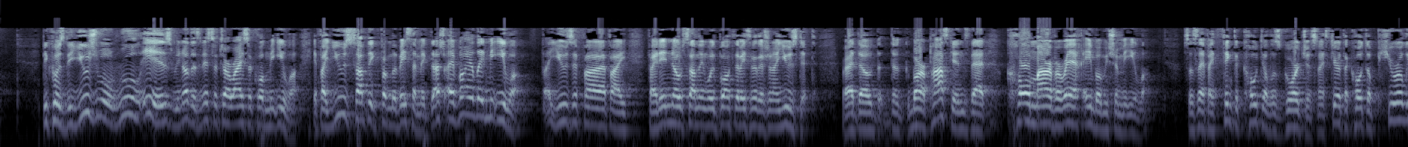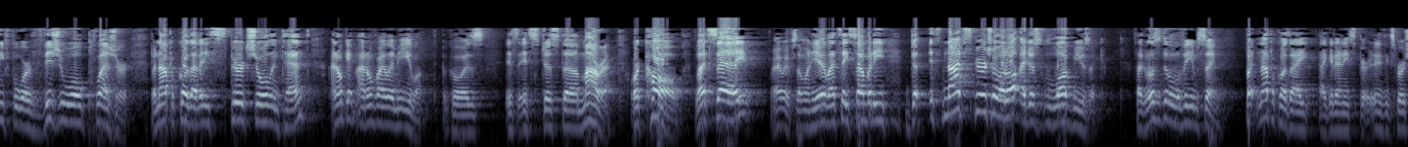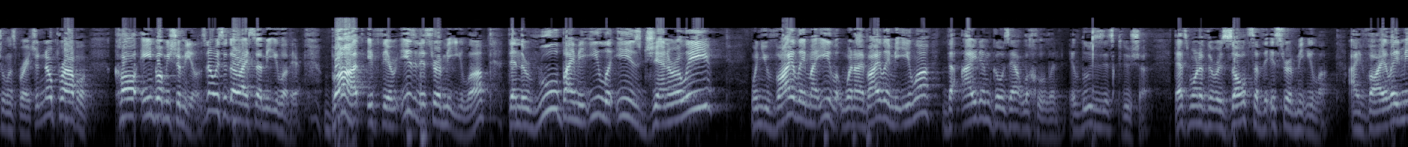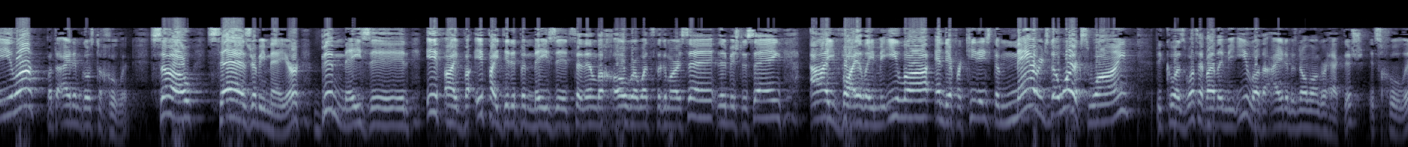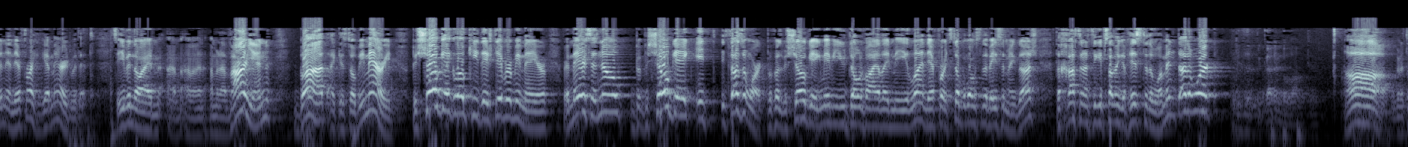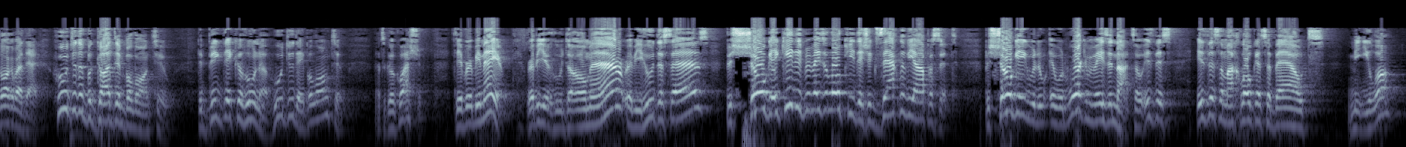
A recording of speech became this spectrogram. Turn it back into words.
Because the usual rule is, we know there's an Issa called Me'ila. If I use something from the base of Mikdash, I violate Me'ila. If I use, if, uh, if I, if I didn't know something was belonged to the base of Mikdash and I used it. Right? Though the, the Gemara Paskins that Kol Mar Varech Ein Bo Misham Me'ila. So say if I think the kotel is gorgeous and I stare at the kotel purely for visual pleasure, but not because I have any spiritual intent, I don't get, I don't violate Me'ila because it's, it's just uh, Mara or Kol. Let's say, right, we have someone here, let's say somebody, it's not spiritual at all, I just love music. So I can listen to the Levium sing but not because I, I get any spirit, anything spiritual inspiration. No problem. Call Ein Bo Mishamila. There's no Issa Daraisa Me'ila there. But if there is an Issa of Me'ila, then the rule by Me'ila is generally, when you violate Me'ila, when I violate Me'ila, the item goes out L'chulin. It loses its Kedusha. That's one of the results of the Isra of Me'ilah. I violate Me'ilah, but the item goes to Chulin. So, says Rabbi Meir, b'mezid, if I, if I did it b'mezid, so then l'chora, what's the Gemara saying, the Mishnah saying? I violate Me'ilah, and therefore Kidesh, the marriage that works. Why? Because once I violate mi'ila, the item is no longer hektish, it's chulin, and therefore I can get married with it. So even though I'm, I'm, I'm, an, I'm an avarian, but I can still be married. B'shogeg lo kiddush diver b'meir. Meir says, no, but b'shogeg, it, it doesn't work, because b'shogeg, maybe you don't violate mi'ila, and therefore it still belongs to the base of Mikdash. The chassan has to give something of his to the woman. Doesn't work. Who does the begadim belong to? Oh, we're going to talk about that. Who do the begadim belong to? The bigdei kehunah. Who do they belong to? That's a good question. Rabbi Meir. Rabbi Yehuda Omer. Rabbi Yehuda says, B'shogeg kiddush, b'mezid lo kiddush. Exactly the opposite. B'shogeg, would, it would work, b'mezid not. So is this, is this a machlokas about Me'ilah?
